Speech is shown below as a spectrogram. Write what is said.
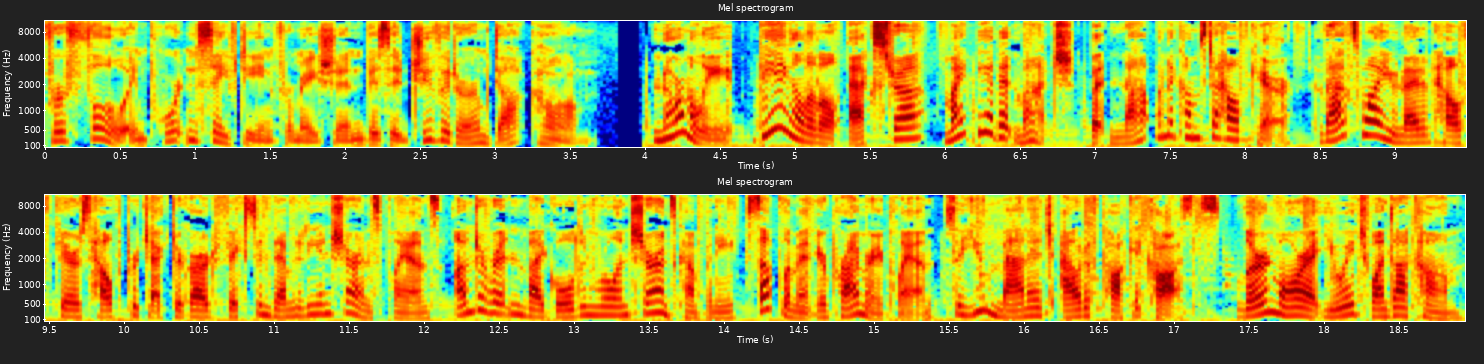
For full important safety information, visit juvederm.com. Normally, being a little extra might be a bit much, but not when it comes to healthcare. That's why United Healthcare's Health Protector Guard fixed indemnity insurance plans, underwritten by Golden Rule Insurance Company, supplement your primary plan so you manage out of pocket costs. Learn more at uh1.com.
